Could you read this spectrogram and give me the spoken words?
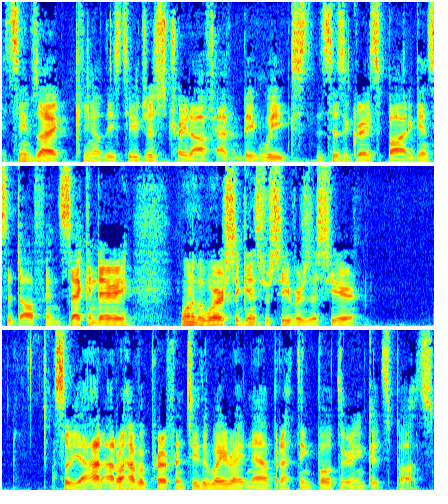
It seems like you know these two just trade off having big weeks. This is a great spot against the Dolphins secondary one of the worst against receivers this year. So yeah, I, I don't have a preference either way right now, but I think both are in good spots.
